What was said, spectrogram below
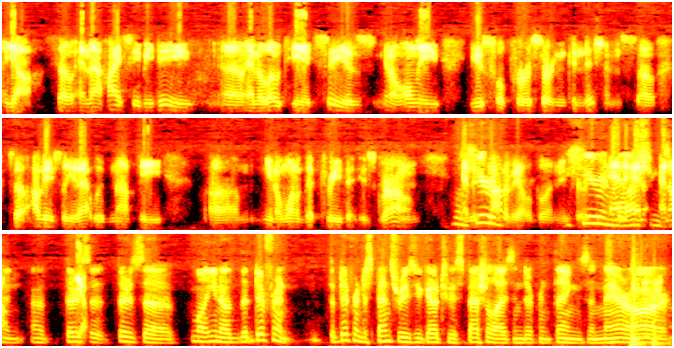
yeah. So, and that high CBD uh, and a low THC is, you know, only useful for certain conditions. So, so obviously that would not be, um, you know, one of the three that is grown, Well, and here- it's not available in New Jersey. Here in And- and- and- Washington, uh, there's a there's a well, you know, the different the different dispensaries you go to specialize in different things, and there are,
